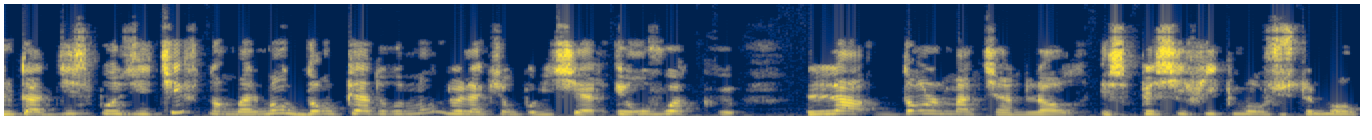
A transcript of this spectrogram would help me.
tout un dispositif normalement d'encadrement de l'action policière. Et on voit que là, dans le maintien de l'ordre, et spécifiquement justement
